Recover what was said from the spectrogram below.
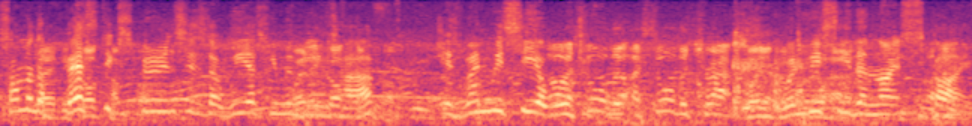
Some of the best experiences that we as human beings have is when we see a waterfall, I saw the track when we see the night sky.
